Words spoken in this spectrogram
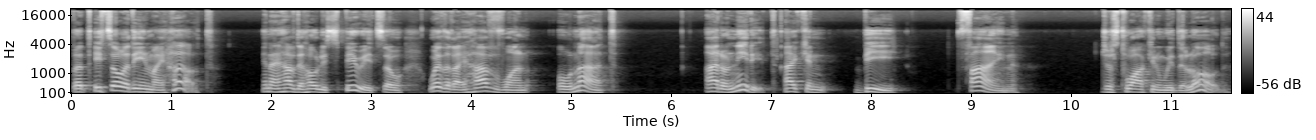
but it's already in my heart. And I have the Holy Spirit, so whether I have one or not, I don't need it. I can be fine just walking with the Lord.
